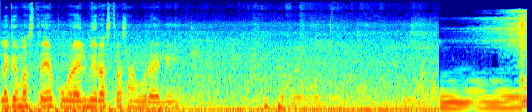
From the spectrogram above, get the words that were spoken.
लगे मस्त या पोरायला मी रस्ता सांगू राहिले.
